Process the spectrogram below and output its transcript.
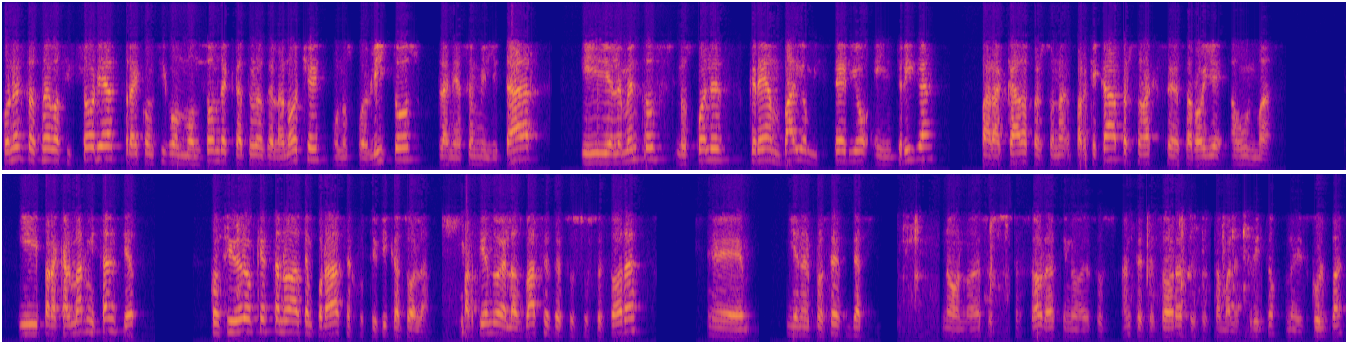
Con estas nuevas historias trae consigo un montón de criaturas de la noche, unos pueblitos, planeación militar y elementos los cuales crean varios misterio e intriga para, cada persona, para que cada personaje se desarrolle aún más. Y para calmar mis ansias, considero que esta nueva temporada se justifica sola, partiendo de las bases de sus sucesoras eh, y en el proceso de, no, no de sus sucesoras, sino de sus antecesoras, eso está mal escrito, me disculpa,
